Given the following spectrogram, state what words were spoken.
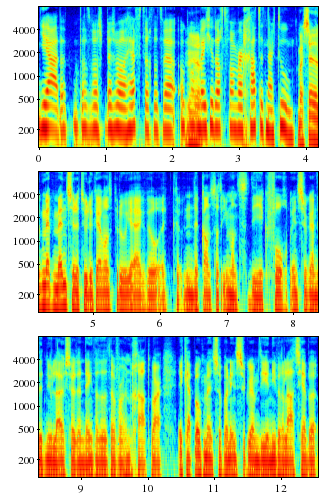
ja, dat, dat was best wel heftig. Dat we ook ja. wel een beetje dachten van waar gaat het naartoe? Maar het zijn ook net mensen natuurlijk. Hè? Want ik bedoel, ja, ik wil ik, de kans dat iemand die ik volg op Instagram dit nu luistert en denkt dat het over hun gaat. Maar ik heb ook mensen op mijn Instagram die een nieuwe relatie hebben.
